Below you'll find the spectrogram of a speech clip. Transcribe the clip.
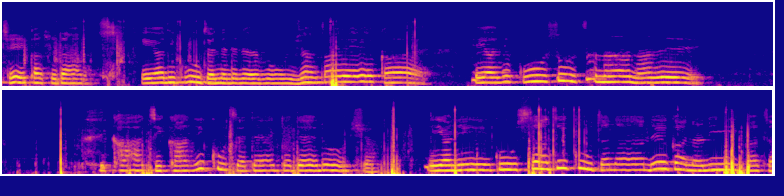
吉卡苏达，呀尼库子那那那不人在卡，呀尼库苏子那那那，卡吉卡尼库子得得得多少？呀尼库沙吉库子那那卡那尼卡在，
